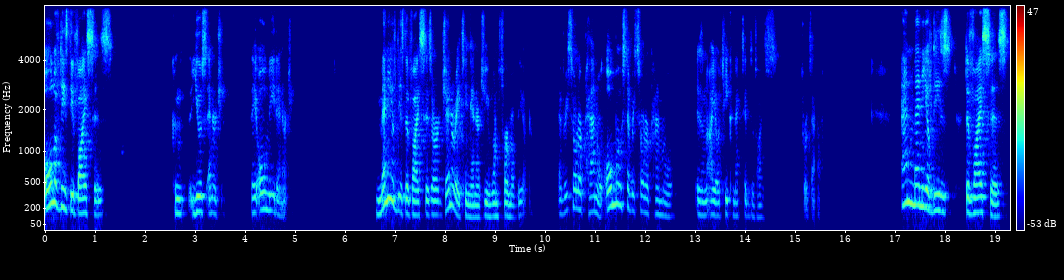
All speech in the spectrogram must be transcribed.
all of these devices can use energy. They all need energy. Many of these devices are generating energy in one form or the other. Every solar panel, almost every solar panel is an IoT connected device, for example. And many of these devices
